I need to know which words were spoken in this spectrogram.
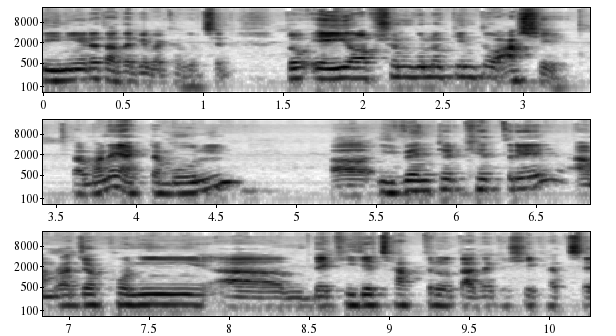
তিনি এটা তাদেরকে ব্যাখ্যা করছেন। তো এই অপশনগুলো কিন্তু আসে। তার মানে একটা মূল ইভেন্টের ক্ষেত্রে আমরা যখনই দেখি যে ছাত্র তাদেরকে শেখাচ্ছে,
